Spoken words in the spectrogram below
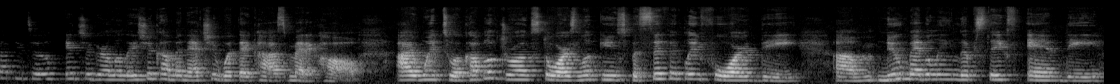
up YouTube? It's your girl Alicia coming at you with a cosmetic haul. I went to a couple of drugstores looking specifically for the um, new Maybelline lipsticks and the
